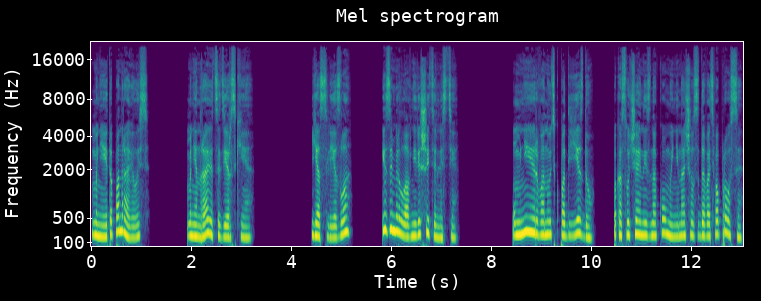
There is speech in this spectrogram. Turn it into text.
Мне это понравилось. Мне нравятся дерзкие. Я слезла и замерла в нерешительности. Умнее рвануть к подъезду, пока случайный знакомый не начал задавать вопросы,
